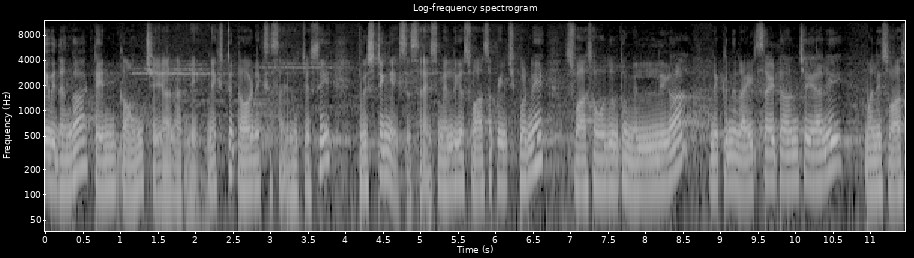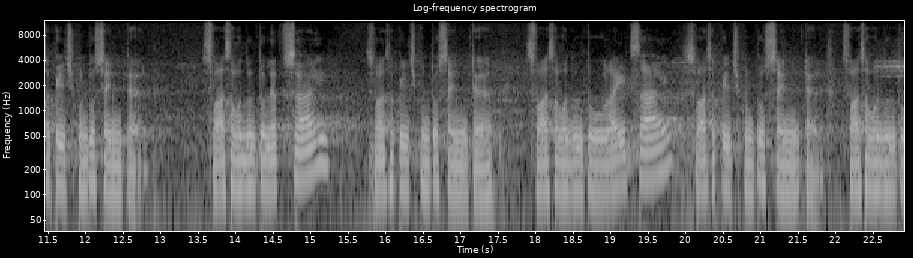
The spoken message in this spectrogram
ఈ విధంగా టెన్ కౌంట్ చేయాలండి. నెక్స్ట్ థర్డ్ ఎక్సర్సైజ్ వచ్చేసి ట్విస్టింగ్ ఎక్సర్సైజ్ మెల్లిగా శ్వాస పీల్చుకొని శ్వాస వదులుతూ మెల్లిగా నెక్ని రైట్ సైడ్ టర్న్ చేయాలి. మళ్ళీ శ్వాస పీల్చుకుంటూ సెంటర్ శ్వాస వదులుతూ లెఫ్ట్ సైడ్ శ్వాస పీల్చుకుంటూ సెంటర్ శ్వాస వదులుతూ రైట్ సైడ్ శ్వాస పీల్చుకుంటూ సెంటర్ శ్వాస వదులుతూ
